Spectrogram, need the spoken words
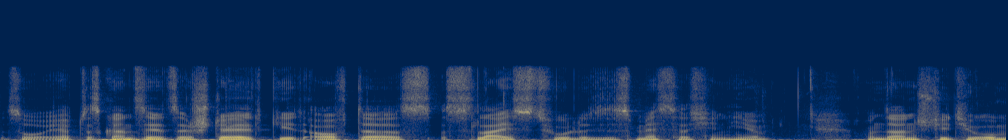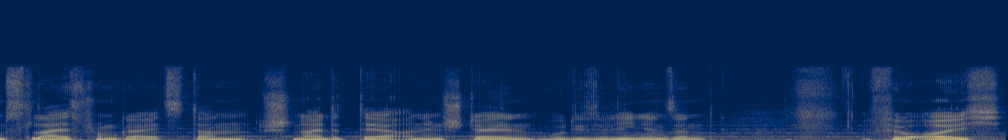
So, ihr habt das Ganze jetzt erstellt, geht auf das Slice-Tool, dieses Messerchen hier. Und dann steht hier oben Slice from Guides. Dann schneidet der an den Stellen, wo diese Linien sind, für euch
